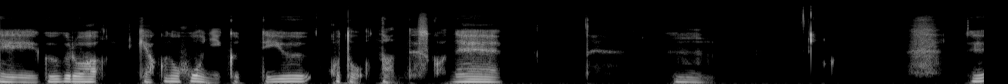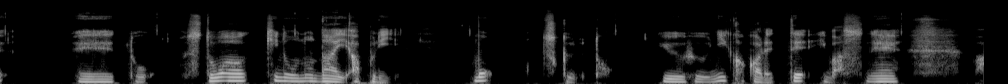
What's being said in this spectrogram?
えー、Google は逆の方に行くっていうことなんですかね。うん。で、えっ、ー、と、ストア機能のないアプリも作るという風に書かれていますね。まあ、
